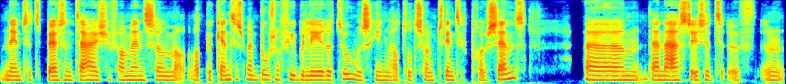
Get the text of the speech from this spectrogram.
neemt het percentage van mensen wat bekend is met boezemfibrilleren toe, misschien wel tot zo'n 20 procent. Ehm, daarnaast is het een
